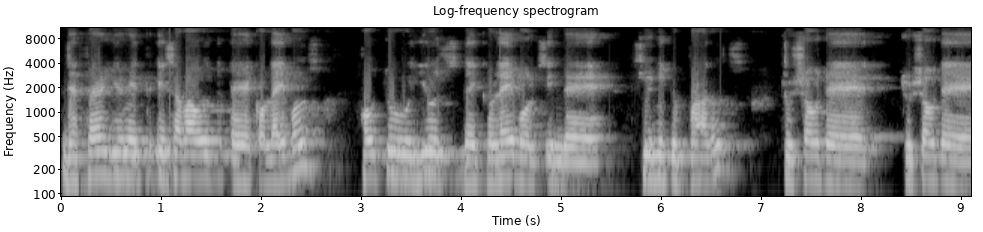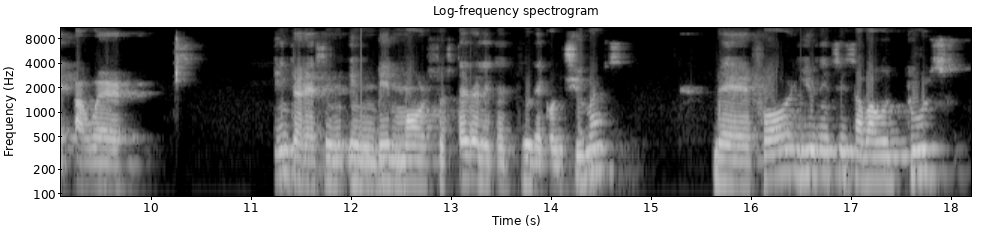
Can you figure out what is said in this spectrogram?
The third unit is about uh, eco-labels, how to use the eco-labels in the furniture products to show the to show the our interest in, in being more sustainable to the consumers. The four units is about tools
